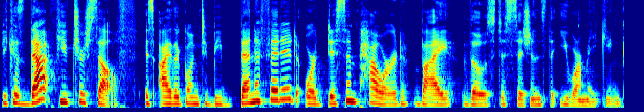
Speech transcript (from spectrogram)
Because that future self is either going to be benefited or disempowered by those decisions that you are making.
